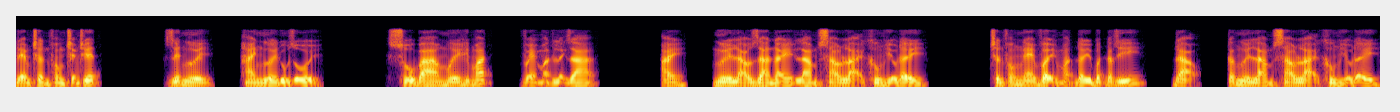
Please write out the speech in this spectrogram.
đem Trần Phong chém chết. Giết ngươi, hai người đủ rồi. Số 30 hít mắt, vẻ mặt lạnh giá. Ai, ngươi lão già này làm sao lại không hiểu đây? Trần Phong nghe vậy mặt đầy bất đắc dĩ, đạo, các ngươi làm sao lại không hiểu đây?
